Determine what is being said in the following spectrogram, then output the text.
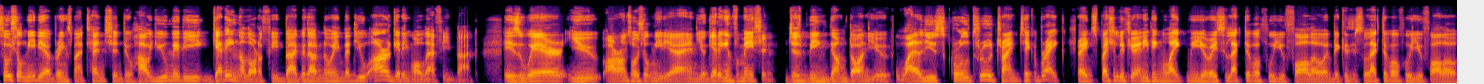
Social media brings my attention to how you may be getting a lot of feedback without knowing that you are getting all that feedback. Is where you are on social media and you're getting information just being dumped on you while you scroll through trying to take a break, right? Especially if you're anything like me, you're very selective of who you follow. And because you're selective of who you follow,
